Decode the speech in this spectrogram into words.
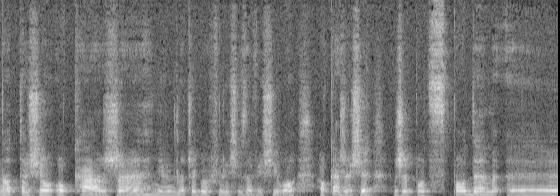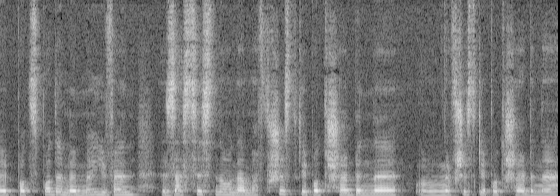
No to się okaże, nie wiem dlaczego chwilę się zawiesiło, okaże się, że pod spodem, e, pod spodem Maven zasysnął nam wszystkie potrzebne, mm, wszystkie potrzebne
